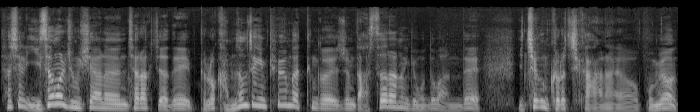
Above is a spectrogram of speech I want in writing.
사실 이성을 중시하는 철학자들이 별로 감성적인 표현 같은 거에 좀 낯설하는 경우도 많은데 이 책은 그렇지가 않아요. 보면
